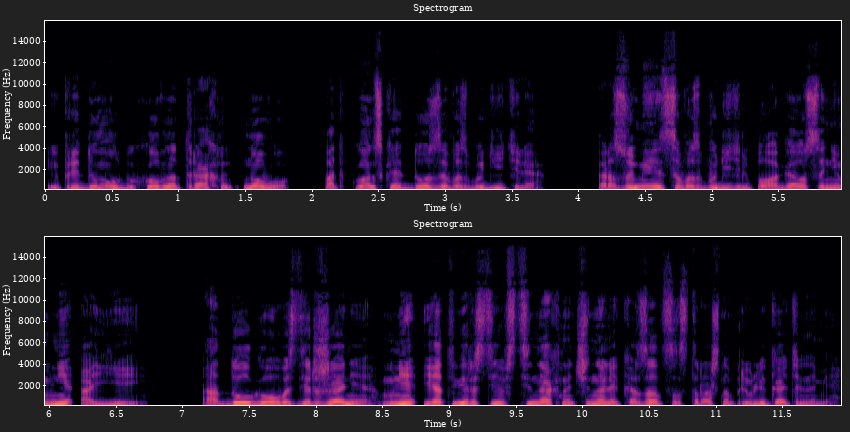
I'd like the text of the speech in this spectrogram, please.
и придумал духовно трахнуть Нову под конской дозой возбудителя. Разумеется, возбудитель полагался не мне, а ей. От долгого воздержания мне и отверстия в стенах начинали казаться страшно привлекательными.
